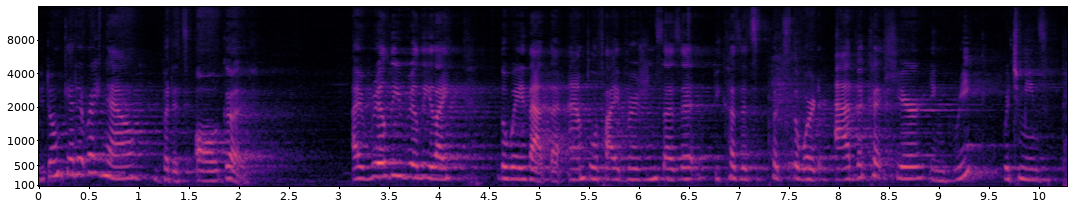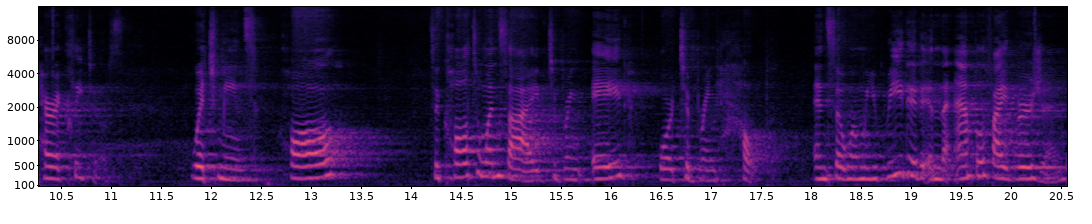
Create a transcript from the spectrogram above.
you don't get it right now, but it's all good. I really, really like the way that the Amplified Version says it because it puts the word advocate here in Greek, which means parakletos, which means call, to call to one side, to bring aid, or to bring help. And so when we read it in the Amplified Version,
